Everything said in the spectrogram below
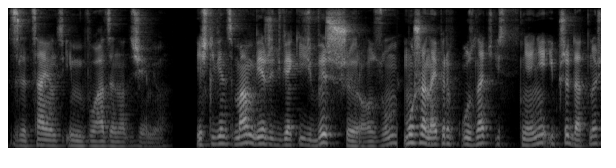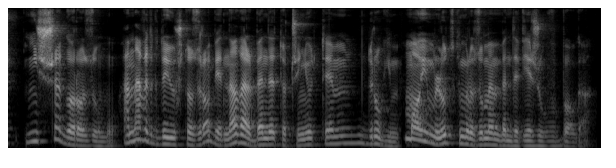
zlecając im władzę nad ziemią. Jeśli więc mam wierzyć w jakiś wyższy rozum, muszę najpierw uznać istnienie i przydatność niższego rozumu. A nawet gdy już to zrobię, nadal będę to czynił tym drugim. Moim ludzkim rozumem będę wierzył w Boga.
